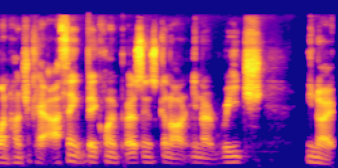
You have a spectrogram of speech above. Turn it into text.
100K. I think Bitcoin personally is going to, you know, reach, you know,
